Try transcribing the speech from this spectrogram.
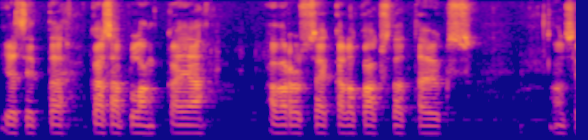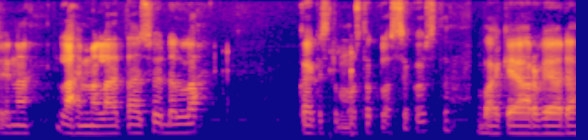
ja sitten Casablanca ja avaruusseikkailu 2001 on siinä lähimmällä etäisyydellä kaikista muista klassikoista. Vaikea arvioida,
